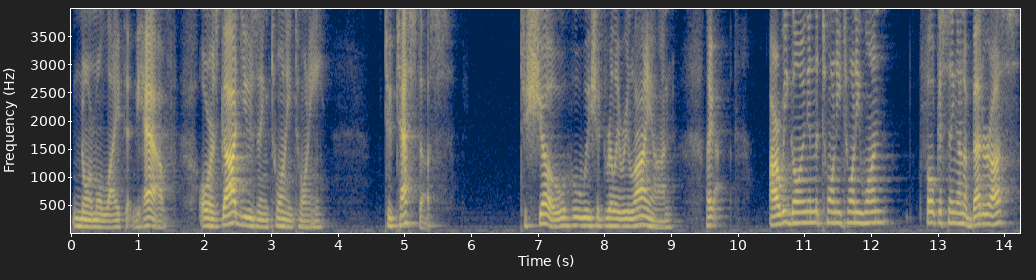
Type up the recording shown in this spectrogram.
normal life that we have? Or is God using 2020 to test us, to show who we should really rely on? Like, are we going into 2021 focusing on a better us,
